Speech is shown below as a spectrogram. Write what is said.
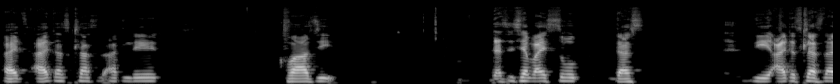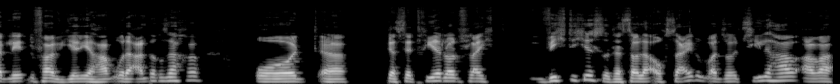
als Altersklassenathlet quasi, das ist ja meist so, dass die Altersklassenathleten Familie haben oder andere Sache und äh, dass der Triathlon vielleicht wichtig ist und das soll er auch sein und man soll Ziele haben, aber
